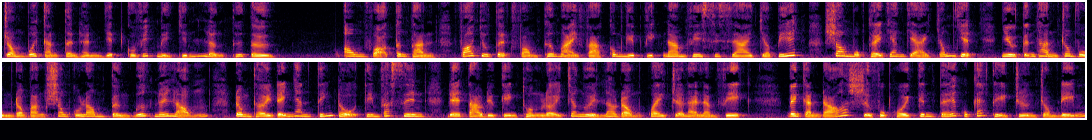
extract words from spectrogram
trong bối cảnh tình hình dịch COVID-19 lần thứ tư. Ông Võ Tân Thành, Phó Chủ tịch Phòng Thương mại và Công nghiệp Việt Nam VCCI cho biết, sau một thời gian dài chống dịch, nhiều tỉnh thành trong vùng đồng bằng sông Cửu Long từng bước nới lỏng, đồng thời đẩy nhanh tiến độ tiêm vaccine để tạo điều kiện thuận lợi cho người lao động quay trở lại làm việc. Bên cạnh đó, sự phục hồi kinh tế của các thị trường trọng điểm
